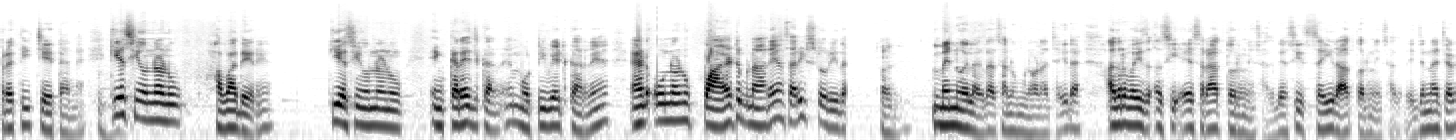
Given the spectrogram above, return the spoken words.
ਪ੍ਰਤੀ ਚੇਤਨ ਹੈ ਕਿ ਅਸੀਂ ਉਹਨਾਂ ਨੂੰ ਹਵਾ ਦੇ ਰਹੇ ਹਾਂ। ਕਿ ਅਸੀਂ ਉਹਨਾਂ ਨੂੰ ਇਨਕਰੇਜ ਕਰ ਰਹੇ ਹਾਂ ਮੋਟੀਵੇਟ ਕਰ ਰਹੇ ਹਾਂ ਐਂਡ ਉਹਨਾਂ ਨੂੰ ਪਾਰਟ ਬਣਾ ਰਹੇ ਹਾਂ ਸਾਰੀ ਸਟੋਰੀ ਦਾ। ਹਾਂਜੀ। ਮੈਨੂੰ ਇਹ ਲੱਗਦਾ ਸਾਨੂੰ ਬਣਾਉਣਾ ਚਾਹੀਦਾ ਅਦਰਵਾਈਜ਼ ਅਸੀਂ ਇਸ ਰਾਹ ਤੁਰ ਨਹੀਂ ਸਕਦੇ ਅਸੀਂ ਸਹੀ ਰਾਹ ਤੁਰ ਨਹੀਂ ਸਕਦੇ ਜਿੰਨਾ ਚਿਰ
